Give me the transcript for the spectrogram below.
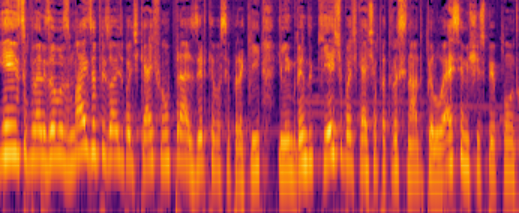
E é isso, finalizamos mais um episódio do podcast. Foi um prazer ter você por aqui. E lembrando que este podcast é patrocinado pelo smxp.com.br,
